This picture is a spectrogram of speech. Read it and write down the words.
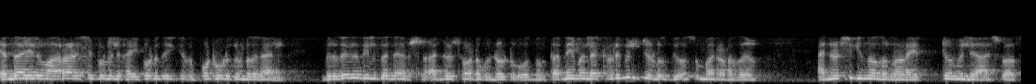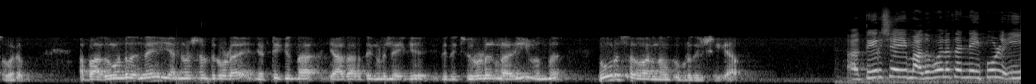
എന്തായാലും ആറാഴ്ചക്കുള്ളിൽ ഹൈക്കോടതിക്ക് റിപ്പോർട്ട് കൊടുക്കേണ്ടതിനാൽ ദ്രുതഗതിയിൽ തന്നെ അന്വേഷ- അന്വേഷണമായിട്ട് മുന്നോട്ട് പോകുന്നു. തന്നെയുമല്ല ക്രെഡിബിലിറ്റി ഉള്ള ഉദ്യോഗസ്ഥന്മാരാണത് അന്വേഷിക്കുന്നത് എന്നുള്ളതാണ് ഏറ്റവും വലിയ ആശ്വാസപരം. അപ്പൊ അതുകൊണ്ട് തന്നെ ഈ അന്വേഷണത്തിലൂടെ ഞെട്ടിക്കുന്ന യാഥാർത്ഥ്യങ്ങളിലേക്ക് ഇതിന് ചുരുളുകൾ അഴിയുമെന്ന് നൂറ് ശതമാനം നമുക്ക് പ്രതീക്ഷിക്കാം. തീർച്ചയായും അതുപോലെ തന്നെ ഇപ്പോൾ ഈ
